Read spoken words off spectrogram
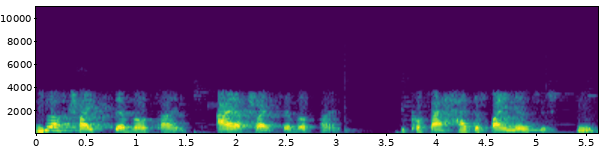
You have tried several times. I have tried several times because I had the finances too.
